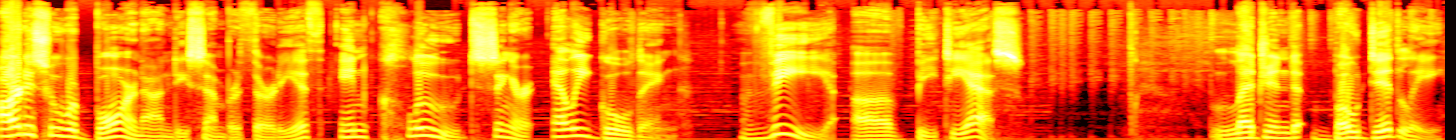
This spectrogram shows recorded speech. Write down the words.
Artists who were born on December 30th include singer Ellie Goulding, V of BTS, legend Bo Diddley,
